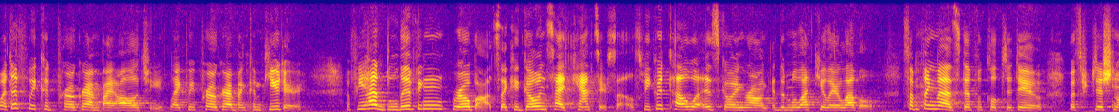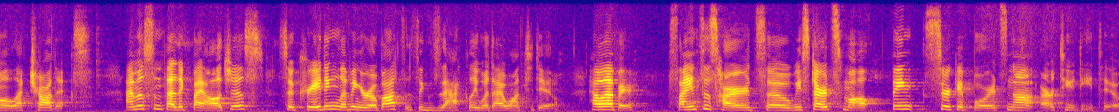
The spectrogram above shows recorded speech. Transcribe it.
What if we could program biology like we program a computer? If we had living robots that could go inside cancer cells, we could tell what is going wrong at the molecular level, something that is difficult to do with traditional electronics. I'm a synthetic biologist, so creating living robots is exactly what I want to do. However, science is hard, so we start small. Think circuit boards, not R2-D2.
